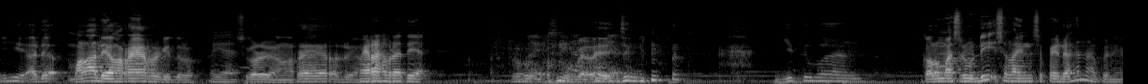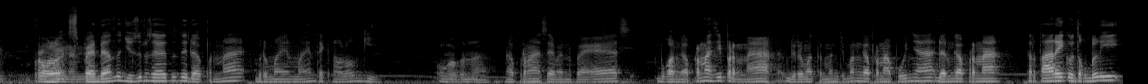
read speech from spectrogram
Iya, ada malah ada yang rare gitu loh. Iya. Sekarang ada yang rare, ada yang Merah berarti ya? Mobile Legend. gitu bang. Kalau Mas Rudi selain sepedahan apa nih? Kalau sepedaan tuh justru saya tuh tidak pernah bermain-main teknologi. Oh nggak pernah. nggak pernah saya main PS bukan nggak pernah sih pernah di rumah teman cuman nggak pernah punya dan nggak pernah tertarik untuk beli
